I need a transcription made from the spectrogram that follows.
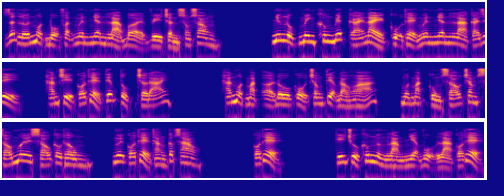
rất lớn một bộ phận nguyên nhân là bởi vì Trần Song Song. Nhưng Lục Minh không biết cái này cụ thể nguyên nhân là cái gì, hắn chỉ có thể tiếp tục chờ đãi. Hắn một mặt ở đồ cổ trong tiệm đào hóa, một mặt cùng 666 câu thông, ngươi có thể thăng cấp sao? Có thể. Ký chủ không ngừng làm nhiệm vụ là có thể.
